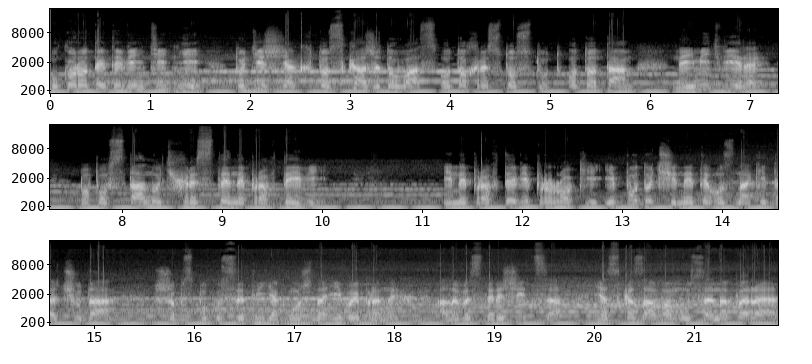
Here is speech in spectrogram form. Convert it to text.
укоротити він ті дні. Тоді ж, як хто скаже до вас, ото Христос тут, ото там, не йміть віри, бо повстануть хрести неправдиві. І неправдиві пророки, і будуть чинити ознаки та чуда, щоб спокусити як можна і вибраних. Але ви стережіться, я сказав вам усе наперед.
